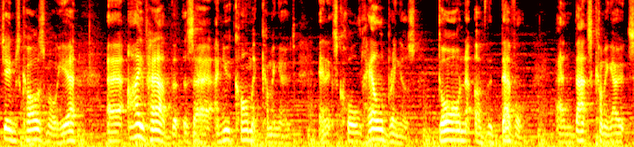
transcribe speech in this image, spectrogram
James Cosmo here. Uh, I've heard that there's a, a new comic coming out and it's called Hellbringers Dawn of the Devil. And that's coming out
